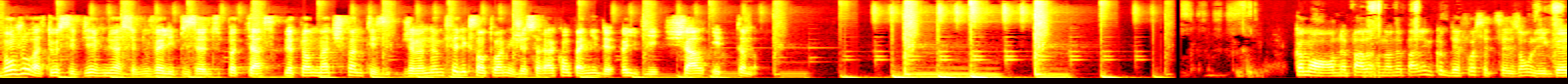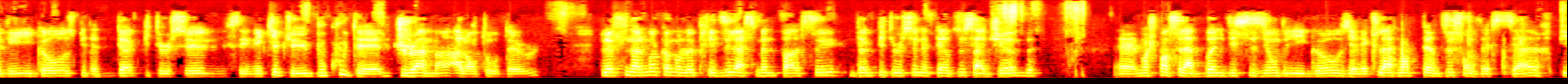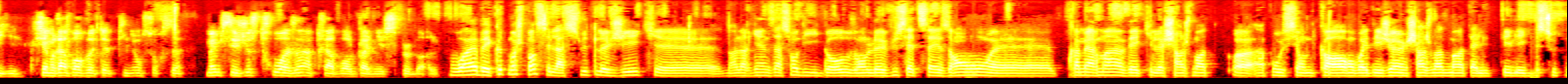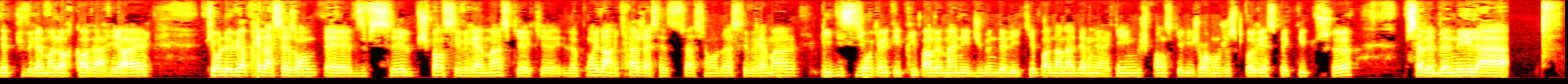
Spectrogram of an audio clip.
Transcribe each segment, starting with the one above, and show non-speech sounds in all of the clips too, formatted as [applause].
Bonjour à tous et bienvenue à ce nouvel épisode du podcast Le plan de match fantasy. Je me nomme Félix-Antoine et je serai accompagné de Olivier, Charles et Thomas. Comme on en a parlé une couple de fois cette saison, les gars des Eagles puis de Doug Peterson, c'est une équipe qui a eu beaucoup de drama alentour d'eux. Là, finalement, comme on l'a prédit la semaine passée, Doug Peterson a perdu sa job. Euh, moi, je pense que c'est la bonne décision des Eagles. Il avait clairement perdu son vestiaire. Puis j'aimerais avoir votre opinion sur ça, même si c'est juste trois ans après avoir gagné le Super Bowl. Ouais, ben écoute, moi, je pense que c'est la suite logique euh, dans l'organisation des Eagles. On l'a vu cette saison, euh, premièrement avec le changement en position de corps. On voit déjà un changement de mentalité. Les gars ne soutenaient plus vraiment leur corps arrière. Puis on l'a vu après la saison euh, difficile. Puis je pense que c'est vraiment ce que, le point d'ancrage à cette situation-là, c'est vraiment les décisions qui ont été prises par le management de l'équipe pendant la dernière game. Je pense que les joueurs ont juste pas respecté tout ça. Puis ça a donné la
